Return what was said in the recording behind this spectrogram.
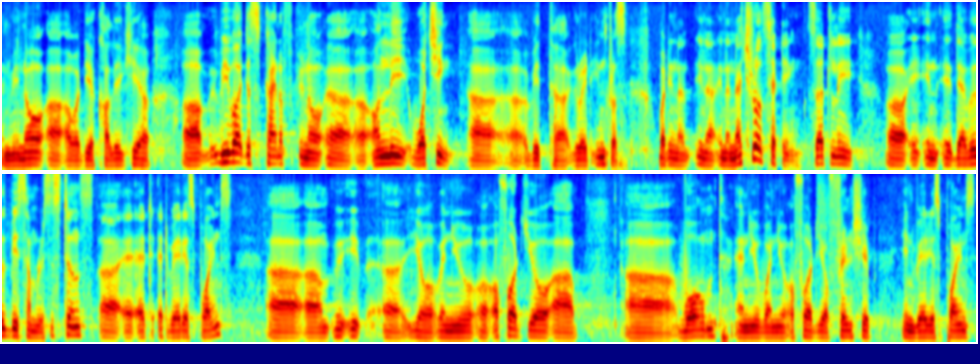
and we know uh, our dear colleague here uh, we were just kind of you know uh, uh, only watching uh, with great interest but in a, in a, in a natural setting certainly in, in, there will be some resistance at, at various points um, your, when you offered your warmth and you, when you offered your friendship in various points,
